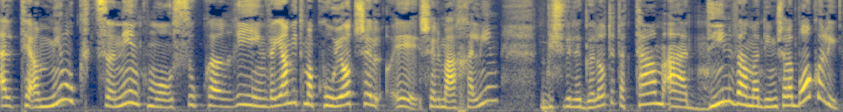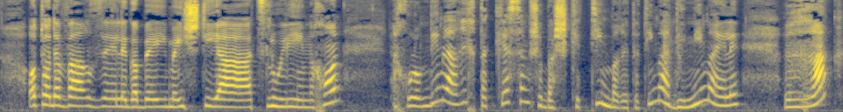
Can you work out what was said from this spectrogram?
על טעמים מוקצנים כמו סוכרים וים התמכרויות של, אה, של מאכלים בשביל לגלות את הטעם העדין והמדהים של הברוקולי. אותו דבר זה לגבי מי שתייה צלולים, נכון? אנחנו לומדים להעריך את הקסם שבשקטים, ברטטים העדינים האלה, רק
